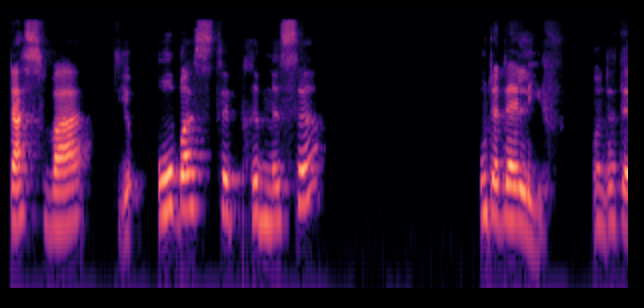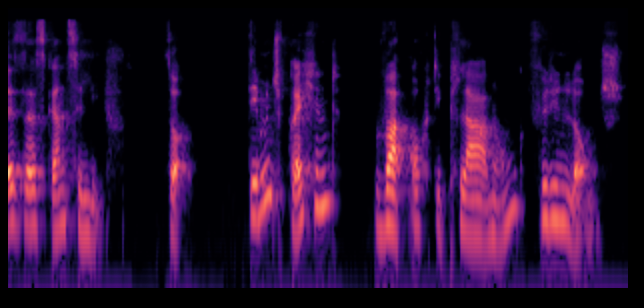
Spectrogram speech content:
Das war die oberste Prämisse, unter der lief, unter der das Ganze lief. So, dementsprechend war auch die Planung für den Launch.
